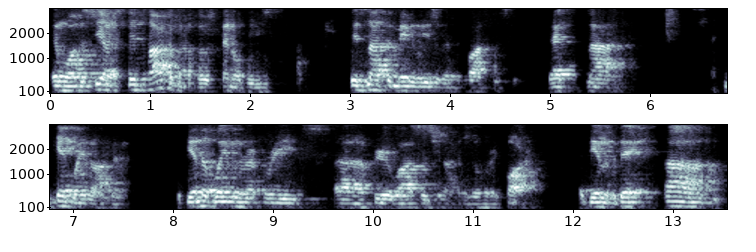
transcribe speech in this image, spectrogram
And while the Seahawks did talk about those penalties, it's not the main reason that they lost this game. That's not, you can't blame it on that. If you end up blaming the referees uh, for your losses, you're not going to go very far at the end of the day. Um,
